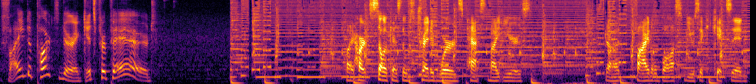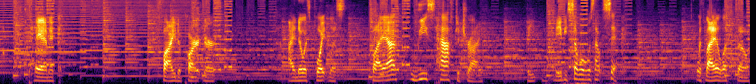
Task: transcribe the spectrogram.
Find a partner and get prepared. My heart sunk as those dreaded words passed my ears. God, final boss music kicks in. Panic. Find a partner. I know it's pointless, but I at least have to try. Maybe someone was out sick. With my luck, though,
